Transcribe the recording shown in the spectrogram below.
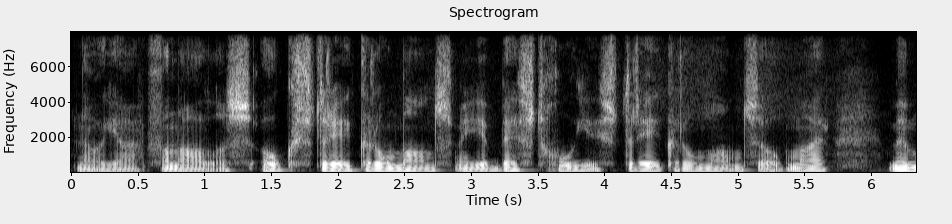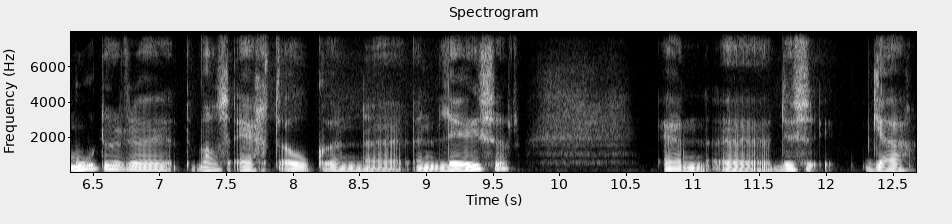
nou ja, van alles. Ook streekromans, maar je best goede streekromans ook. Maar mijn moeder eh, was echt ook een, eh, een lezer. En eh, dus ja,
